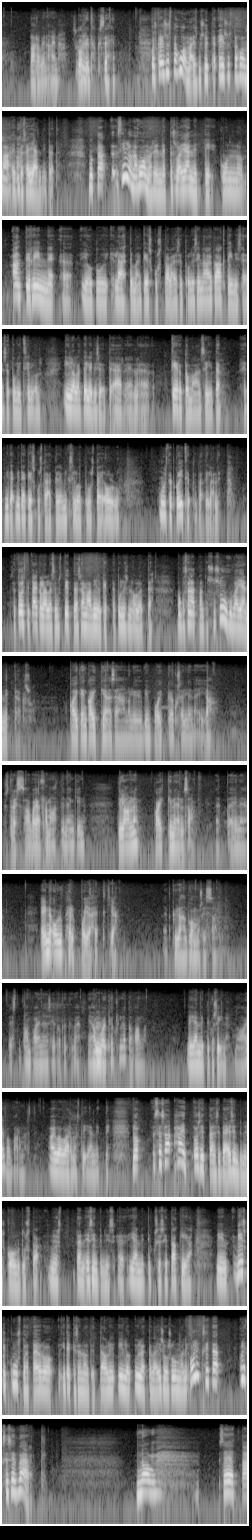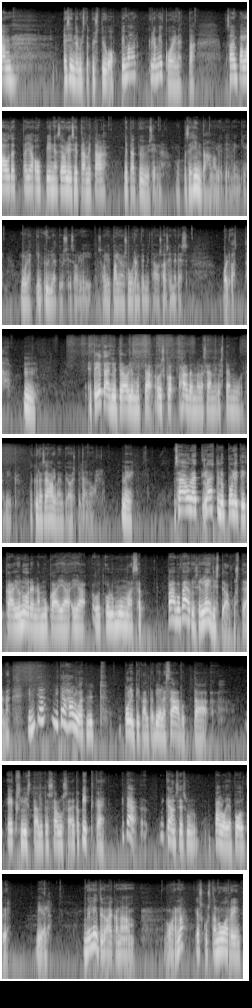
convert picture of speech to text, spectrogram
tarvin aina suoritukseen. Koska ei susta huomaa, esimerkiksi nyt ei susta huomaa, että sä jännität. Mutta silloin mä huomasin, että sua jännitti, kun Antti Rinne joutui lähtemään, keskustalaiset oli siinä aika aktiivisia ja sä tulit silloin illalla televisioiden ääreen kertomaan siitä, että mitä, mitä keskusta ajattelee, miksi luottamusta ei ollut. Muistatko itse tuota tilannetta? Se toisti aika lailla semmoista tiettyä samaa virkettä. Tuli sinne olo, että onko sanat pantu sun suuhun vai jännittääkö sun? Kaiken kaikkiaan sehän oli hyvin poikkeuksellinen ja stressaava ja dramaattinenkin tilanne kaikkinensa. Että ei ne, ei ne ollut helppoja hetkiä. Et kyllähän tuommoisissa testataan paineen sietokykyä ihan mm. poikkeuksellisella tavalla. Ja jännittikö siinä? No aivan varmasti. Aivan varmasti jännitti. No sä hait osittain sitä esiintymiskoulutusta myös tämän esiintymisjännityksesi takia. Niin 56 000 euroa, itsekin sanoit, että oli yllättävän iso summa, niin oliko, sitä, oliko se sen väärti? No se, että esiintymistä pystyy oppimaan, kyllä minä koin, että sain palautetta ja opin ja se oli sitä, mitä, mitä pyysin. Mutta se hintahan oli tietenkin mullekin yllätys ja se oli, se oli paljon suurempi, mitä osasin edes odottaa. Mm. Että jotain hyötyä oli, mutta olisiko halvemmalla saanut jostain muualta? Niinkö? No kyllä se halvempi olisi pitänyt olla. Niin. Sä olet lähtenyt politiikkaan jo nuorena mukaan ja, ja olet ollut muun muassa Paavo Väyrysen lehdistöavustajana. Niin mitä, mitä haluat nyt politiikalta vielä saavuttaa? Ex-lista oli tuossa alussa aika pitkä. Mitä, mikä on se sun palo ja polte vielä? Minä liityin aikanaan nuorena keskusta nuoriin.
